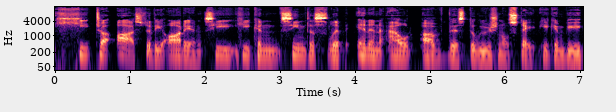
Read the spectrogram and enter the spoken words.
he to us to the audience. He he can seem to slip in and out of this delusional state. He can be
